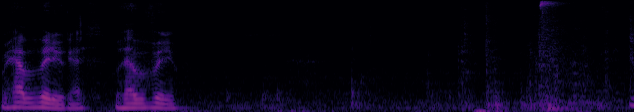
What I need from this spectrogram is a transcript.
We have a video, guys. We have a video.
